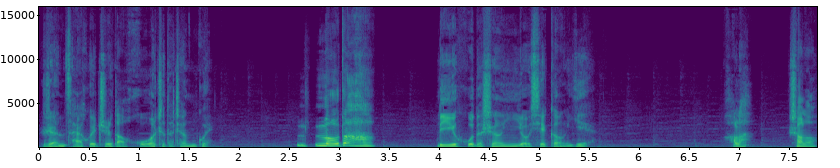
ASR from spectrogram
人才会知道活着的珍贵。老大，李虎的声音有些哽咽。好了。上楼，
